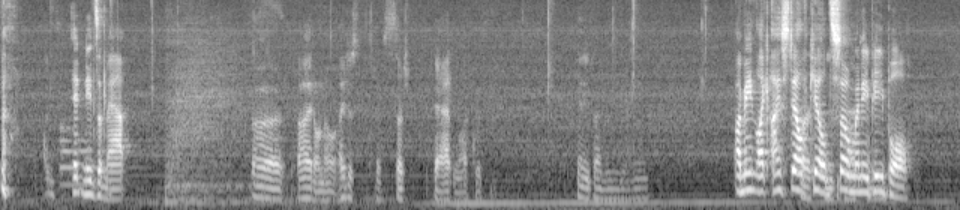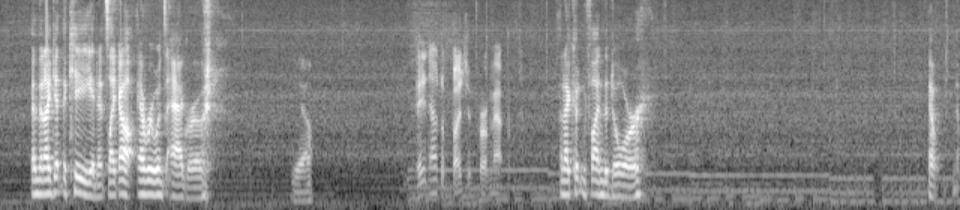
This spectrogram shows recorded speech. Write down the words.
It needs a map. Uh, I don't know. I just have such bad luck with anytime. I mean, like, I stealth Plus, killed so many actually- people. And then I get the key, and it's like, oh, everyone's aggroed. Yeah. They didn't have the budget for a map. and I couldn't find the door. No, no.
